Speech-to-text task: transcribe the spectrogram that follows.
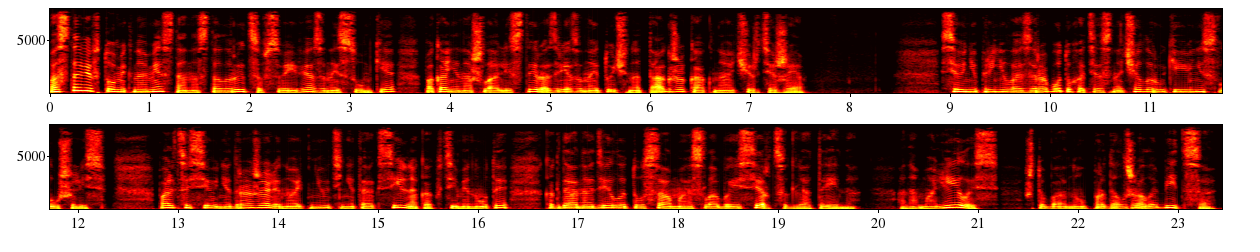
Поставив томик на место, она стала рыться в своей вязаной сумке, пока не нашла листы, разрезанные точно так же, как на чертеже. Сиони принялась за работу, хотя сначала руки ее не слушались. Пальцы Сиони дрожали, но отнюдь не так сильно, как в те минуты, когда она делала то самое слабое сердце для Тейна. Она молилась, чтобы оно продолжало биться.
